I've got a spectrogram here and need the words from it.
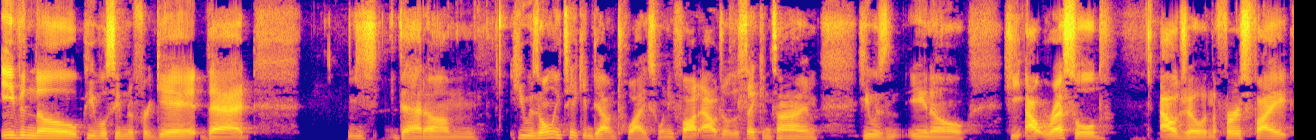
even though people seem to forget that that um he was only taken down twice when he fought Aljo. The second time, he was, you know, he out wrestled Aljo in the first fight.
